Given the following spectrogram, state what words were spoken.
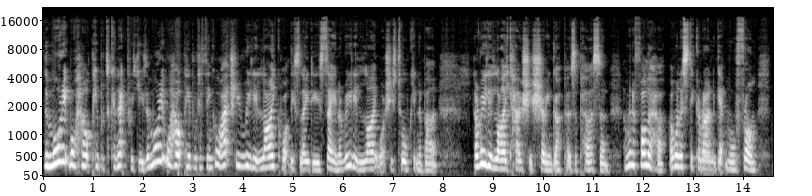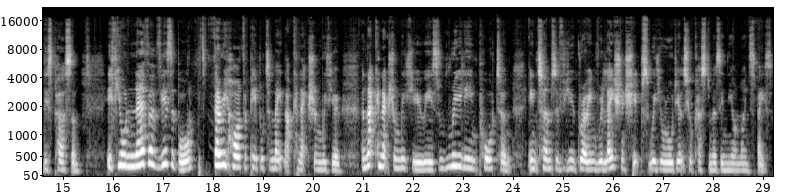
the more it will help people to connect with you, the more it will help people to think, oh, I actually really like what this lady is saying. I really like what she's talking about. I really like how she's showing up as a person. I'm going to follow her. I want to stick around and get more from this person. If you're never visible, it's very hard for people to make that connection with you. And that connection with you is really important in terms of you growing relationships with your audience, your customers in the online space.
